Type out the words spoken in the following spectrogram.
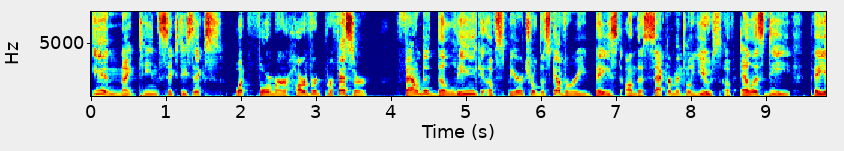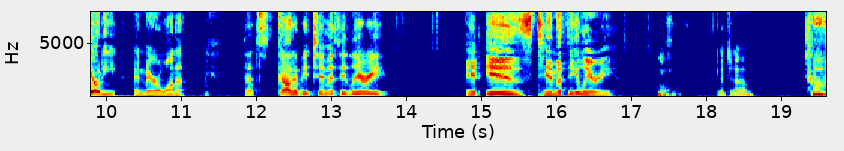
In 1966, what former Harvard professor founded the League of Spiritual Discovery based on the sacramental use of LSD, peyote, and marijuana? That's got to be Timothy Leary. It is Timothy Leary. Good job. All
